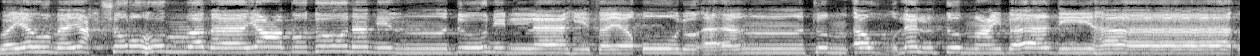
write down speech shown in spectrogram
ويوم يحشرهم وما يعبدون من دون الله فيقول أأنتم أضللتم عبادي هؤلاء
